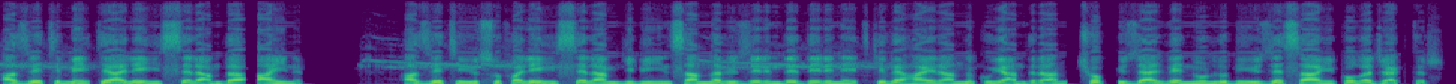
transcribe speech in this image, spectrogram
Hazreti Mehdi aleyhisselamda, aynı. Hazreti Yusuf aleyhisselam gibi insanlar üzerinde derin etki ve hayranlık uyandıran, çok güzel ve nurlu bir yüze sahip olacaktır.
